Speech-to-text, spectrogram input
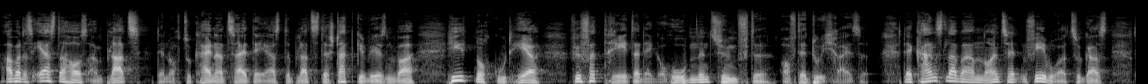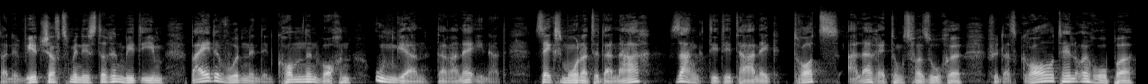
Aber das erste Haus am Platz, der noch zu keiner Zeit der erste Platz der Stadt gewesen war, hielt noch gut her für Vertreter der gehobenen Zünfte auf der Durchreise. Der Kanzler war am 19. Februar zu Gast, seine Wirtschaftsministerin mit ihm. Beide wurden in den kommenden Wochen ungern daran erinnert. Sechs Monate danach sank die Titanic trotz aller Rettungsversuche. Für das Grand Hotel Europa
